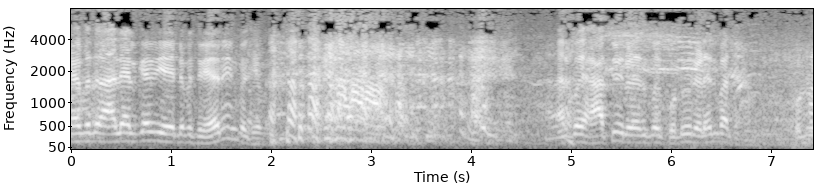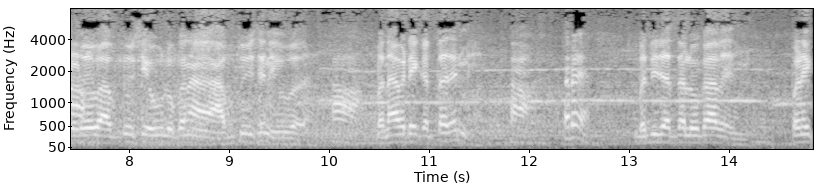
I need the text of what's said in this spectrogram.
કઈ બધું હાલ હાલ કરીએ એટલે પછી રહે નહીં પછી. અને કોઈ હાથું રડે કોઈ ખોટું રડે ને પાછું. ખોટું રડવું આવતું છે એવું લોકોને આવતું છે ને એવું બનાવટ એ કરતા છે ને અરે. બધી જાતના લોકો આવે. પણ એ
